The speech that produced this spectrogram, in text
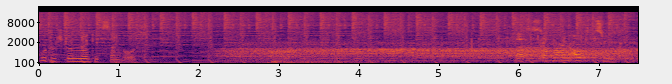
guten Stunde geht's dann los. Das ist doch mal ein Aufzug.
